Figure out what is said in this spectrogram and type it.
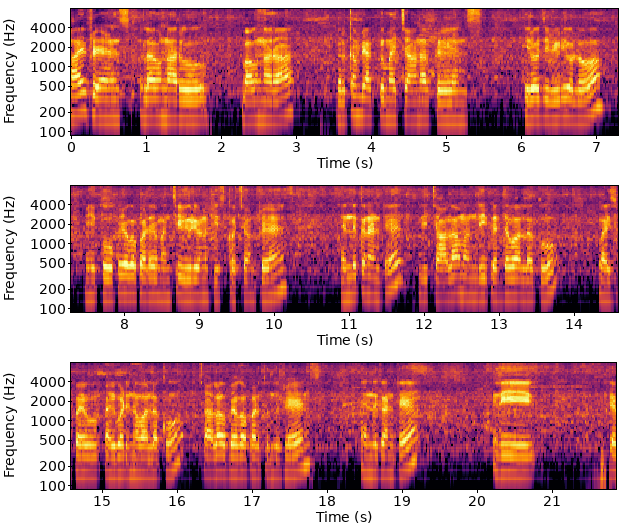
హాయ్ ఫ్రెండ్స్ ఎలా ఉన్నారు? బాగున్నారా? Welcome back to my channel friends. ఈరోజు వీడియోలో మీకు ఉపయోగపడే మంచి వీడియోను తీసుకొచ్చాను ఫ్రెండ్స్. ఎందుకనంటే ఇది చాలామంది పెద్దవాళ్ళకు వయసు పై పైబడిన వాళ్ళకు చాలా ఉపయోగపడుతుంది ఫ్రెండ్స్. ఎందుకంటే ఇది అంటే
